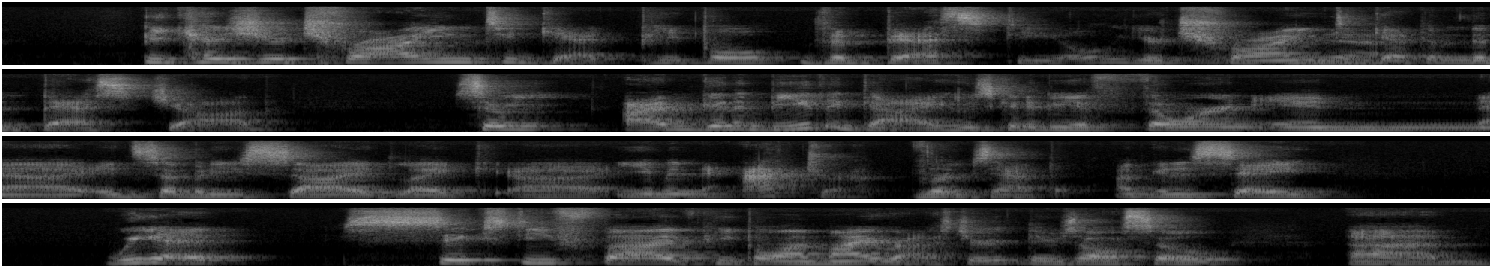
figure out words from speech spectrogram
because you're trying to get people the best deal. You're trying yeah. to get them the best job. So I'm going to be the guy who's going to be a thorn in uh, in somebody's side, like uh, even ACTRA, for example. I'm going to say, we got 65 people on my roster. There's also um,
